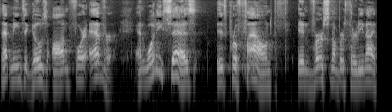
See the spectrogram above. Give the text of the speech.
That means it goes on forever. And what he says is profound in verse number 39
